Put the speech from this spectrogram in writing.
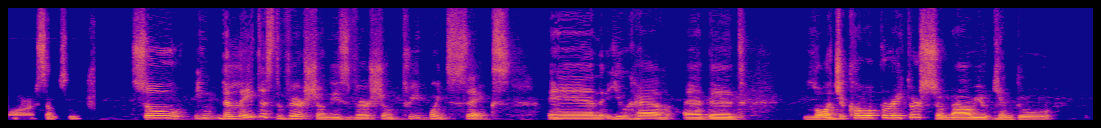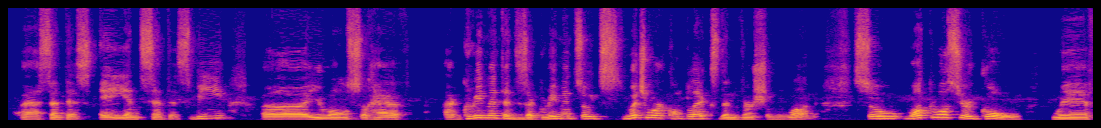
or something. So in the latest version is version 3.6 and you have added logical operators. So now you can do uh, sentence A and sentence B. Uh, you also have agreement and disagreement. So it's much more complex than version one. So what was your goal with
